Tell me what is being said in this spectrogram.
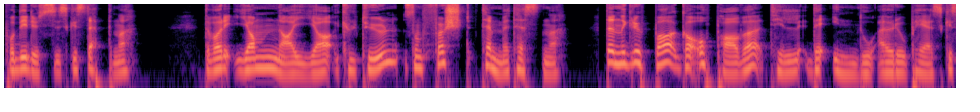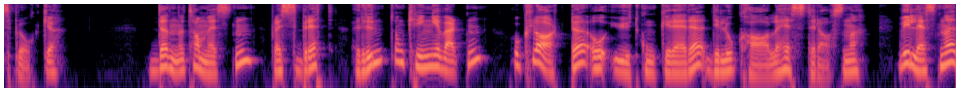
på de russiske steppene. Det var jamnaya-kulturen som først temmet hestene. Denne gruppa ga opphavet til det indoeuropeiske språket. Denne tamhesten blei spredt rundt omkring i verden og klarte å utkonkurrere de lokale hesterasene. Villhestene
